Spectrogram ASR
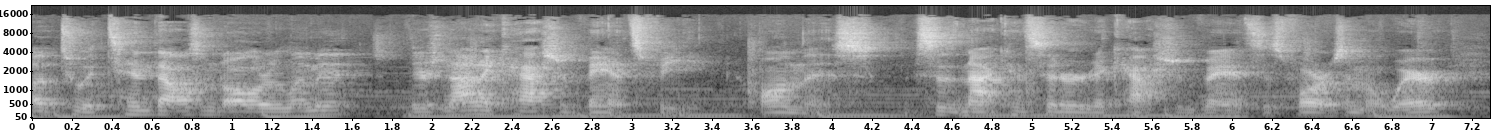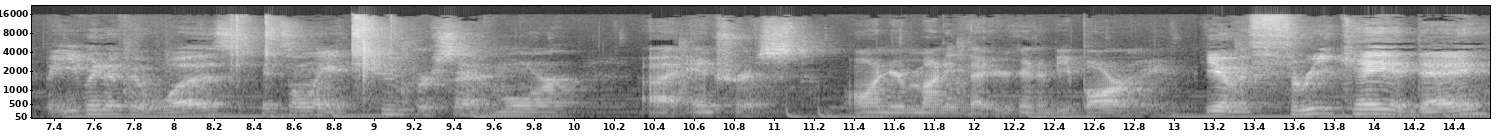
up to a $10,000 limit. There's not a cash advance fee on this. This is not considered a cash advance as far as I'm aware, but even if it was, it's only a 2% more uh, interest on your money that you're gonna be borrowing. You have a 3K a day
